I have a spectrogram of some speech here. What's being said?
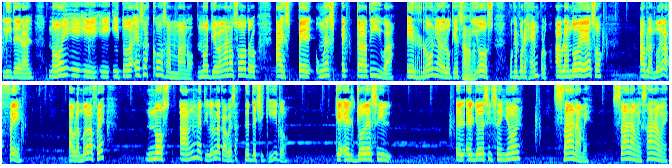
Literal. No, y, y, y, y- todas esas cosas, mano, nos llevan a nosotros a una expectativa errónea de lo que es Ajá. Dios. Porque, por ejemplo, hablando de eso, hablando de la fe, hablando de la fe, nos han metido en la cabeza desde chiquito que el yo decir, el, el yo decir, Señor, sáname, sáname, sáname,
